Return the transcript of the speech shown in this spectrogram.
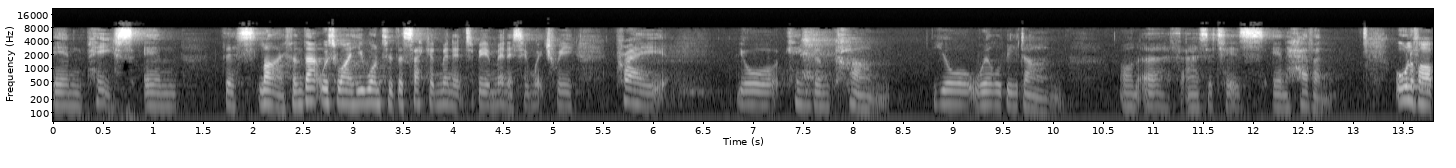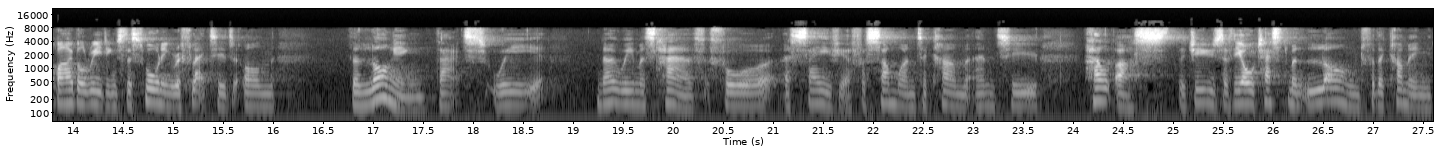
in peace in this life. And that was why he wanted the second minute to be a minute in which we pray, Your kingdom come, Your will be done on earth as it is in heaven. All of our Bible readings this morning reflected on the longing that we know we must have for a Saviour, for someone to come and to help us. The Jews of the Old Testament longed for the coming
